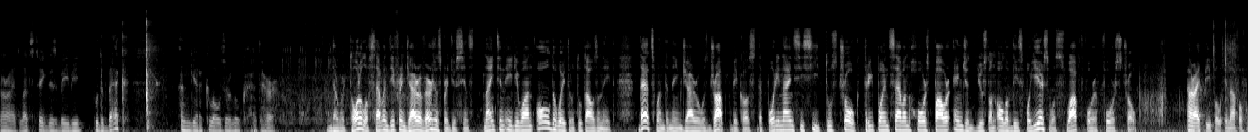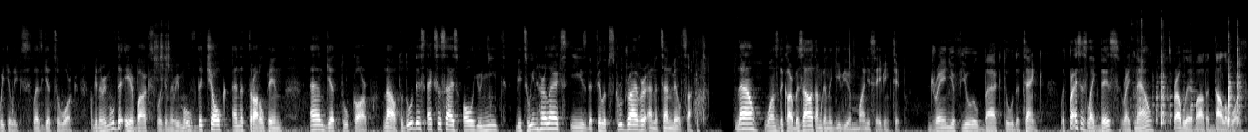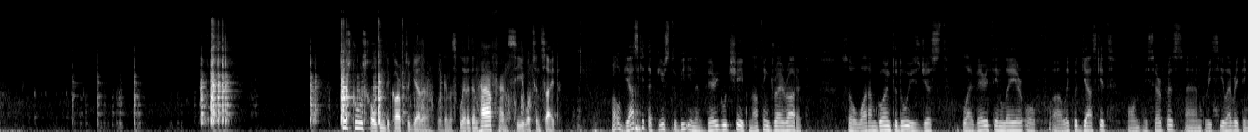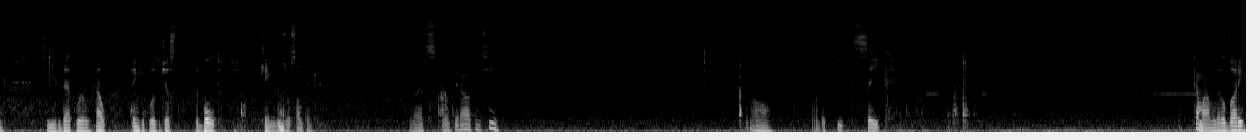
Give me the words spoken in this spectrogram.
All right, let's take this baby to the back and get a closer look at her. There were total of seven different gyro versions produced since 1981 all the way through 2008. That's when the name gyro was dropped because the 49cc two-stroke 3.7 horsepower engine used on all of these for years was swapped for a four-stroke. Alright people, enough of WikiLeaks. Let's get to work. We're gonna remove the airbox, we're gonna remove the choke and the throttle pin and get to carb. Now to do this exercise all you need between her legs is the Phillips screwdriver and a 10 mil socket. Now, once the carb is out, I'm gonna give you a money saving tip. Drain your fuel back to the tank. With prices like this, right now, it's probably about a dollar worth. Two screws holding the carb together. We're gonna split it in half and see what's inside. Well, gasket appears to be in a very good shape, nothing dry rotted. So what I'm going to do is just apply a very thin layer of uh, liquid gasket on a surface and reseal everything. See if that will help. I think it was just the bolt came loose or something. Let's work it out and see. Oh, for the Pete's sake. Come on, little buddy.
